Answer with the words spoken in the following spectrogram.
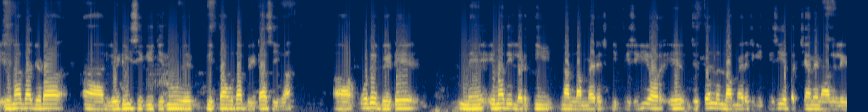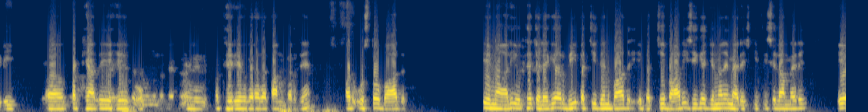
ਇਹਨਾਂ ਦਾ ਜਿਹੜਾ ਲੇਡੀ ਸੀਗੀ ਜਿਹਨੂੰ ਇਹ ਕੀਤਾ ਉਹਦਾ ਬੇਟਾ ਸੀਗਾ। ਅਹ, ਉਹਦੇ ਬੇਟੇ ਨੇ ਇਹਨਾਂ ਦੀ ਲੜਕੀ ਨਾਲ ਲਵ ਮੈਰਿਜ ਕੀਤੀ ਸੀਗੀ ਔਰ ਇਹ ਜਿੱਦਨ ਲਵ ਮੈਰਿਜ ਕੀਤੀ ਸੀ ਇਹ ਬੱਚਿਆਂ ਦੇ ਨਾਲ ਲੇਡੀ ਪੱਠਿਆਂ ਤੇ ਇਹ ਅਹ, ਪਥੇਰੇ ਵਗੈਰਾ ਦਾ ਕੰਮ ਕਰਦੇ ਆ। ਔਰ ਉਸ ਤੋਂ ਬਾਅਦ ਇਹ ਨਾਲ ਹੀ ਉੱਥੇ ਚਲੇ ਗਏ ਔਰ 20 25 ਦਿਨ ਬਾਅਦ ਇਹ ਬੱਚੇ ਬਾਹਰ ਹੀ ਸੀਗੇ ਜਿਨ੍ਹਾਂ ਨੇ ਮੈਰਿਜ ਕੀਤੀ ਸੀ ਲਵ ਮੈਰਿਜ ਇਹ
